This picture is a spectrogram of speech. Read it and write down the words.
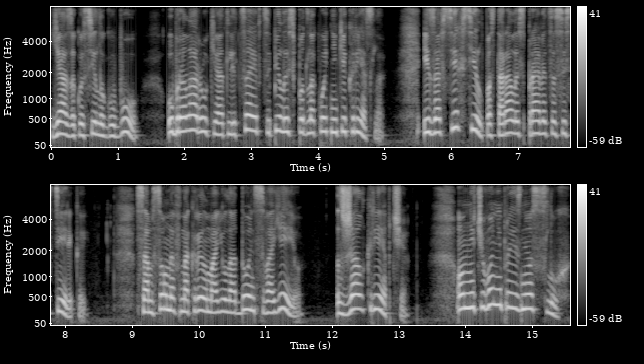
Я закусила губу, убрала руки от лица и вцепилась в подлокотники кресла. Изо всех сил постаралась справиться с истерикой. Самсонов накрыл мою ладонь своею, сжал крепче. Он ничего не произнес вслух,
